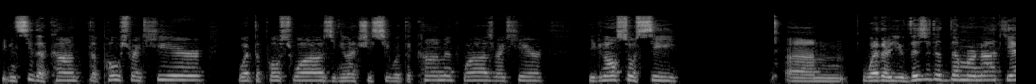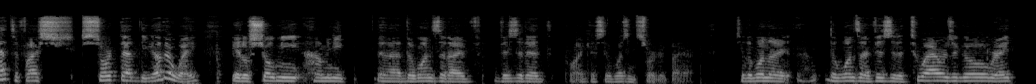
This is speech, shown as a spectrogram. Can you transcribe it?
You can see the con the post right here what the post was. You can actually see what the comment was right here. You can also see um, whether you visited them or not yet. If I sort that the other way it'll show me how many uh, the ones that I've visited. Well I guess it wasn't sorted by that so the one I the ones I visited two hours ago right?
